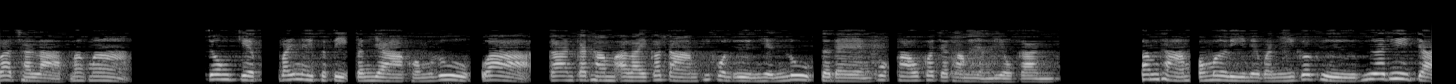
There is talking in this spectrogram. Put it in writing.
ว่าฉลาดมากๆ จงเก็บไว้ในสติปัญญาของลูกว่าการกระทำอะไรก็ตามที่คนอื่นเห็นลูกแสดงพวกเขาก็จะทำอย่างเดียวกัน คำถามของเมอรีในวันนี้ก็คือเพื่อที่จะ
